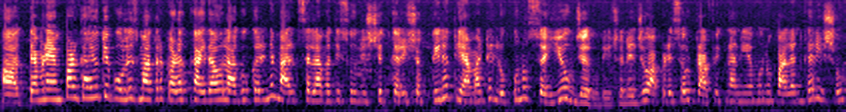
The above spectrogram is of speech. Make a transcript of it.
તેમણે એમ પણ કહ્યું કે પોલીસ માત્ર કડક કાયદાઓ લાગુ કરીને માર્ગ સલામતી સુનિશ્ચિત કરી શકતી નથી. આ માટે લોકોનો સહયોગ જરૂરી છે અને જો આપણે સૌ ટ્રાફિકના નિયમોનું પાલન કરીશું,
